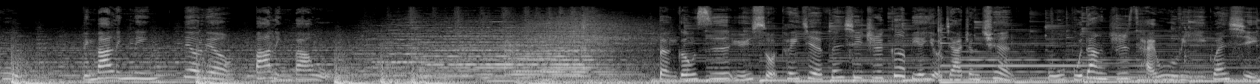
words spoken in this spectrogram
顾零八零零六六八零八五。本公司与所推荐分析之个别有价证券。无不当之财务利益关系。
